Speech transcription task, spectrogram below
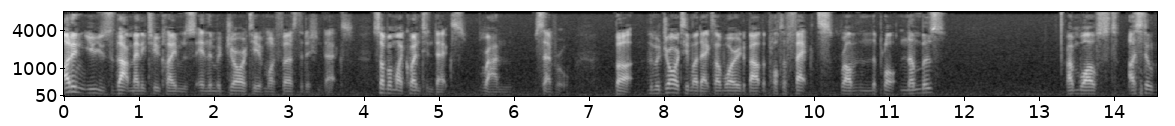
I didn't use that many two claims in the majority of my first edition decks. Some of my Quentin decks ran several, but the majority of my decks I worried about the plot effects rather than the plot numbers. And whilst I still,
